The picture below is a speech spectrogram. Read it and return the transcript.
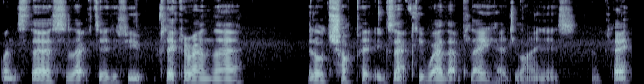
once they're selected, if you click around there, it'll chop it exactly where that playhead line is. Okay,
